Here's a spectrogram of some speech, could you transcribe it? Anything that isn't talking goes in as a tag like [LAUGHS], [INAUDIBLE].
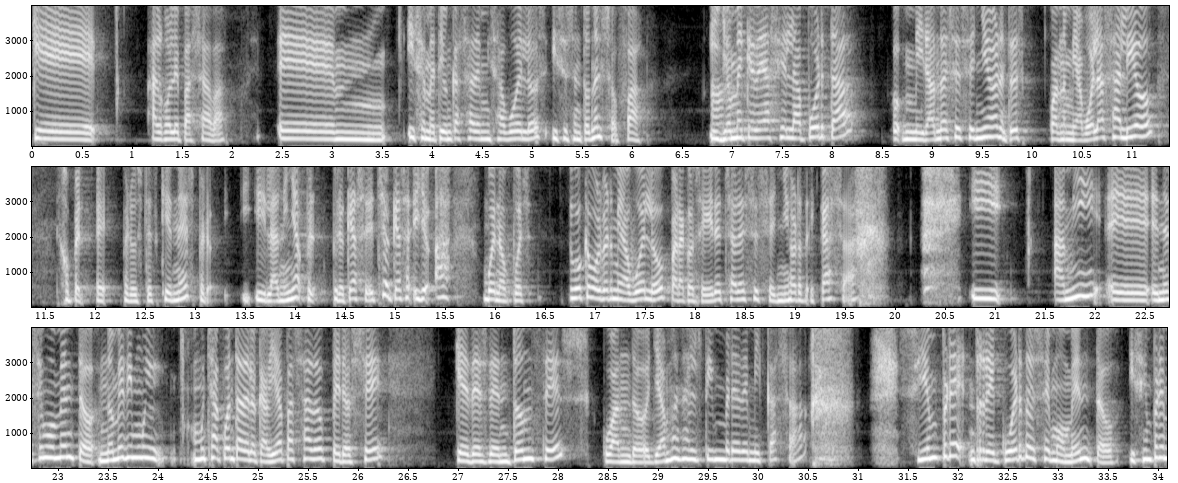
que algo le pasaba. Em, y se metió en casa de mis abuelos y se sentó en el sofá. Y yo ah. me quedé así en la puerta mirando a ese señor. Entonces, cuando mi abuela salió, dijo, pero, eh, usted quién es? Pero, y, la niña, ¿pero, qué has hecho? ¿Qué Y yo, ah, bueno, pues tuvo que volver mi abuelo para conseguir echar a ese señor de casa. [LAUGHS] y a mí, eh, en ese momento, no me di muy, mucha cuenta de lo que había pasado, pero sé que desde entonces, cuando llaman al timbre de mi casa, [LAUGHS] siempre recuerdo ese momento y siempre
